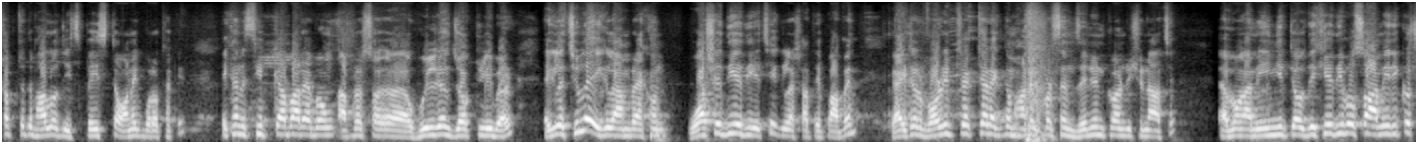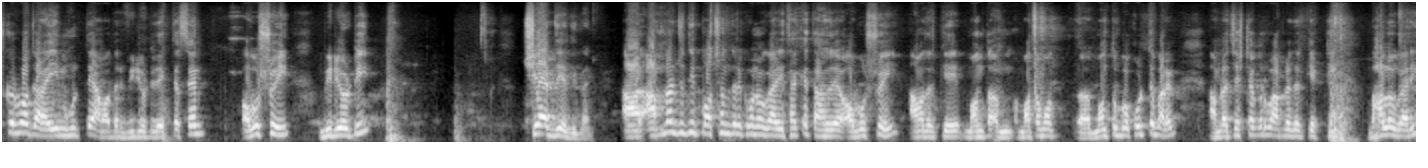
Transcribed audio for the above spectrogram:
সবচেয়ে ভালো যে স্পেসটা অনেক বড় থাকে। এখানে সিট কাভার এবং আপনার হুইল জক লিভার এগুলো ছিল, এগুলো আমরা এখন ওয়াশে দিয়ে দিয়েছি, এগুলোর সাথে পাবেন। গাড়িটার বডি স্ট্রাকচার একদম হান্ড্রেড পার্সেন্ট জেনুইন কন্ডিশনে আছে। এবং আমি ইঞ্জিনটাও দেখিয়ে দিব। সো আমি রিকোয়েস্ট করব যারা এই মুহূর্তে আমাদের ভিডিওটি দেখতেছেন, অবশ্যই ভিডিওটি শেয়ার দিয়ে দিবেন। আর আপনার যদি পছন্দের কোনো গাড়ি থাকে, তাহলে অবশ্যই আমাদেরকে মতামত মন্তব্য করতে পারেন। আমরা চেষ্টা করব আপনাদেরকে একটি ভালো গাড়ি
